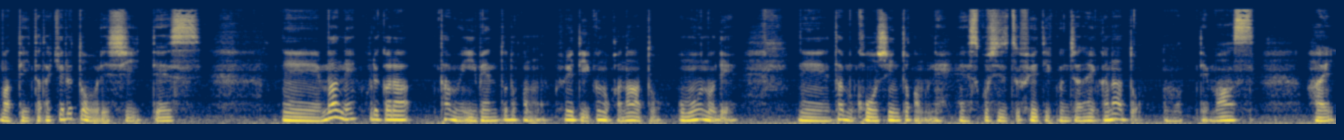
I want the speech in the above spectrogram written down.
待っていただけると嬉しいです、えー、まあねこれから多分イベントとかも増えていくのかなと思うので、ね、多分更新とかもね少しずつ増えていくんじゃないかなと思ってます。はい。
